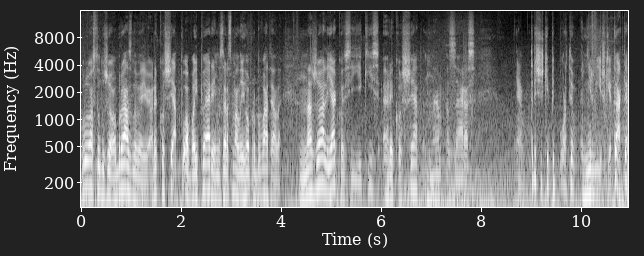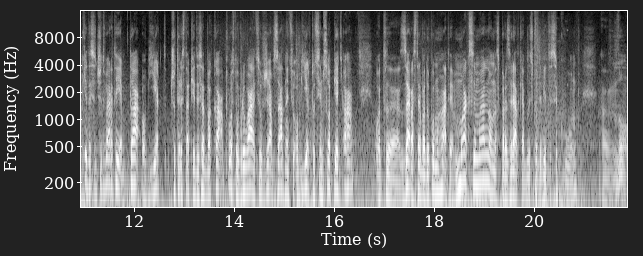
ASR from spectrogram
просто дуже образливий рикошет по вайпері. Ми зараз мали його пробивати, але, на жаль, якось якийсь рикошет нам зараз. Е, Трішечки підпортив нервішки. Так, Т-54 та об'єкт 452К просто вриваються вже в задницю об'єкту 705А. От е, зараз треба допомагати максимально. У нас перезарядка близько 9 секунд. Е, Ну,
